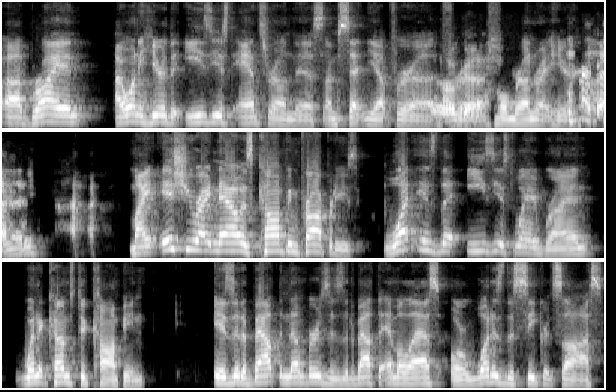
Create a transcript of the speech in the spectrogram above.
uh, Brian. I want to hear the easiest answer on this. I'm setting you up for a, oh, for a home run right here. My issue right now is comping properties. What is the easiest way, Brian, when it comes to comping? Is it about the numbers? Is it about the MLS? Or what is the secret sauce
